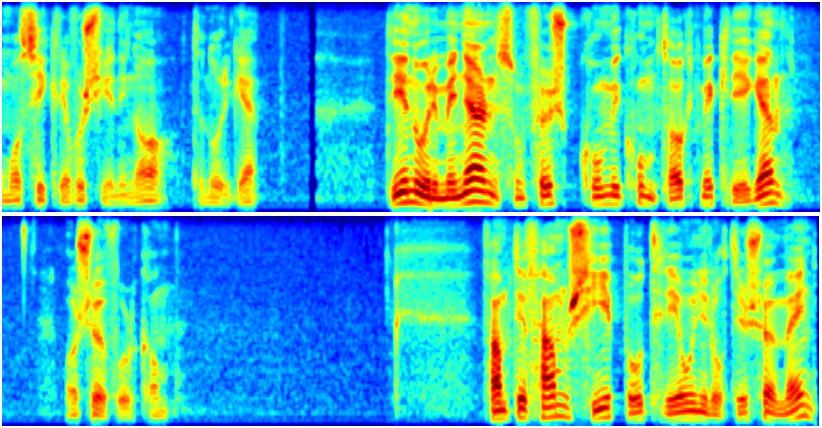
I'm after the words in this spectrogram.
om å sikre forsyninger til Norge. De nordmennene som først kom i kontakt med krigen, var sjøfolkene. 55 skip og 380 sjømenn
